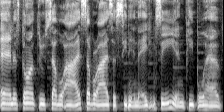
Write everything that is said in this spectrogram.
and it's gone through several eyes. Several eyes have seen it in the agency, and people have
